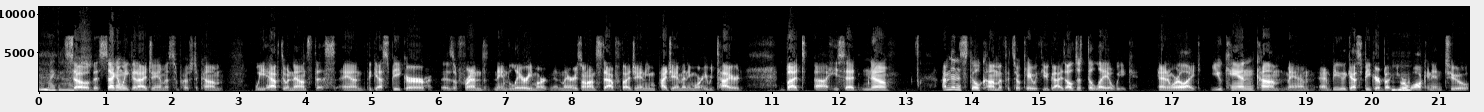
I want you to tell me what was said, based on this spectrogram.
Oh my gosh. So the second week that IJM is supposed to come, we have to announce this. And the guest speaker is a friend named Larry Martin. And Larry's not on staff with IJM, IJM anymore. He retired. But uh, he said, no, I'm going to still come if it's okay with you guys. I'll just delay a week and we're like, you can come, man, and be the guest speaker, but mm-hmm. you're walking into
